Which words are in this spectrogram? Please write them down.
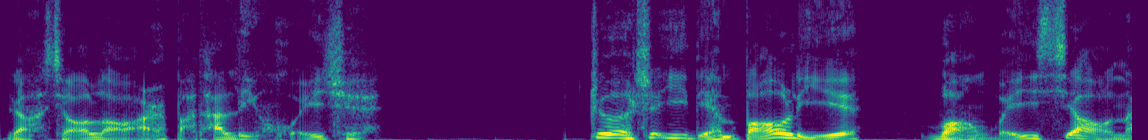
让小老儿把他领回去。这是一点薄礼，望为孝呢。”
